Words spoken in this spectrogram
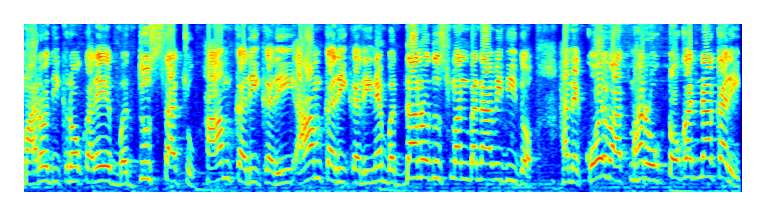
મારો દીકરો કરે એ બધું જ સાચું. આમ કરી કરી, આમ કરી કરીને બધાનો દુશ્મન બનાવી દીધો. અને કોઈ વાતમાં રોકટોક જ ન કરી.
